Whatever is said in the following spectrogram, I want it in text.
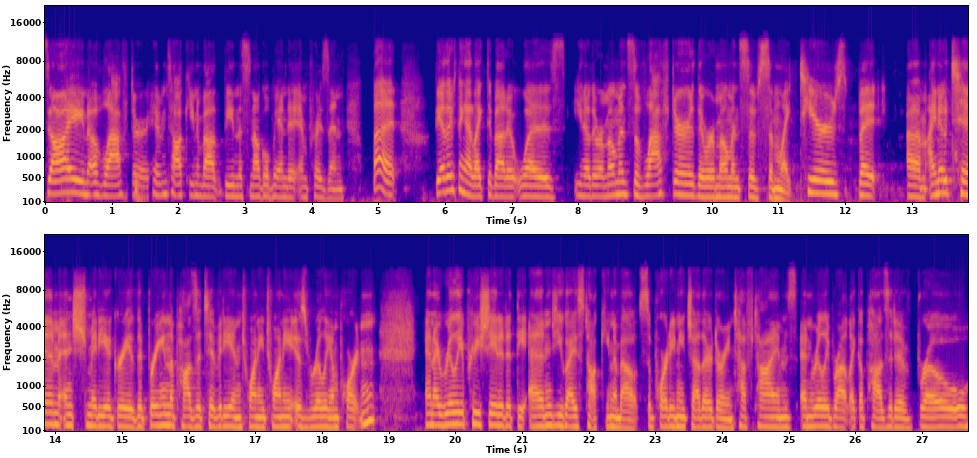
dying of laughter, him talking about being the Snuggle Bandit in prison. But the other thing I liked about it was, you know, there were moments of laughter, there were moments of some like tears, but um, I know Tim and Schmitty agree that bringing the positivity in 2020 is really important. And I really appreciated at the end you guys talking about supporting each other during tough times and really brought like a positive bro,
